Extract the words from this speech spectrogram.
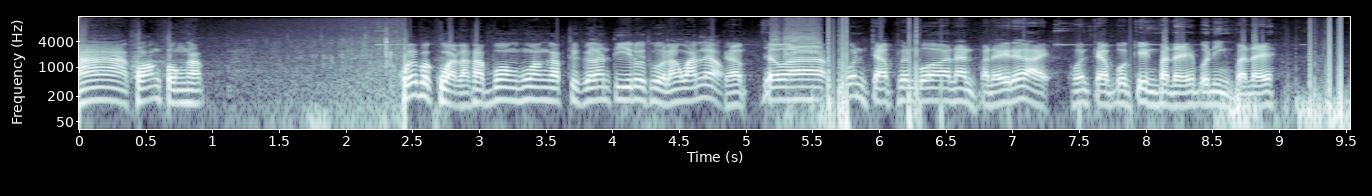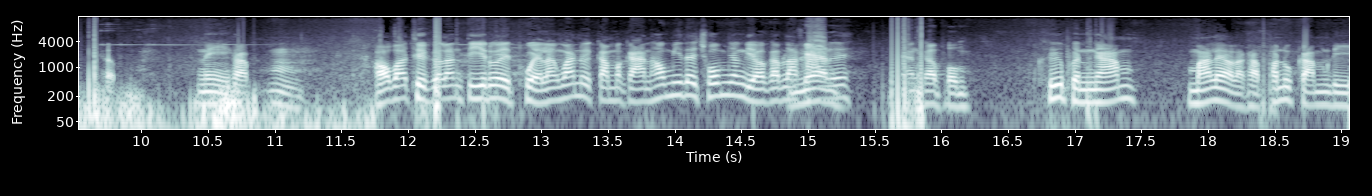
อ่าคล้องตรงครับควายประกวดแล้วครับบ้องห่วงครับถือการันตีโดยถั่วยรางวัลแล้วครับแต่ว่าคนจับเพิ่นบ่นั่นปานใดได้อคนจับบ่เก่งปานใดบ่นิ่งปานใดนี่ครับ อืม เอาว่าถือการันตีด้วยถ้วยรางวัลโดยกรรมการเขามีแต่ชมอย่างเดียวกับราคาเลย นั่นครับผม คือเพิ่นงามมาแล้วล่ะครับพันธุกรรมดี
